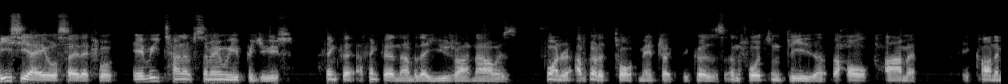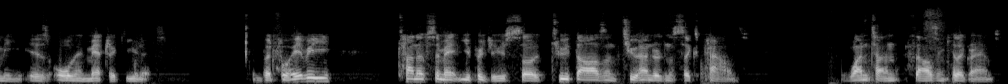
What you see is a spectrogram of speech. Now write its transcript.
PCA will say that for every ton of cement we produce, I think that I think the number they use right now is 400, I've got to talk metric because unfortunately the, the whole climate economy is all in metric units. But for every ton of cement you produce, so 2,206 pounds, one ton, 1,000 kilograms,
